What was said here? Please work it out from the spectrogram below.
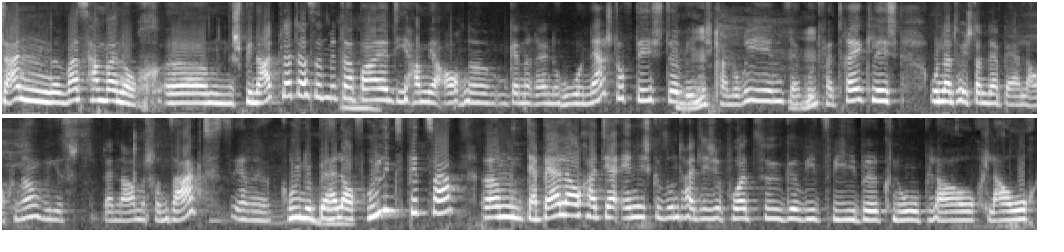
Dann, was haben wir noch? Ähm, Spinatblätter sind mit dabei. Die haben ja auch eine, generell eine hohe Nährstoffdichte, wenig Kalorien, sehr gut verträglich. Und natürlich dann der Bärlauch, ne? wie es der Name schon sagt. Eine grüne Bärlauch-Frühlingspizza. Ähm, der Bärlauch hat ja ähnlich gesundheitliche Vorzüge wie Zwiebel, Knoblauch, Lauch.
